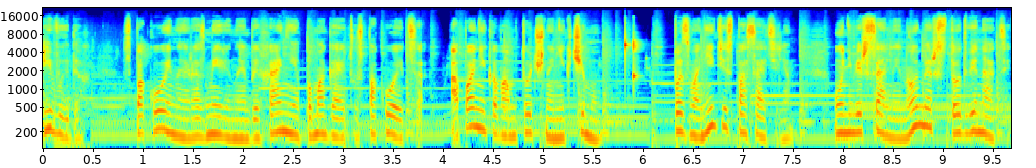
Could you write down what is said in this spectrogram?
и выдох. Спокойное, размеренное дыхание помогает успокоиться, а паника вам точно ни к чему. Позвоните спасателям. Универсальный номер 112.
